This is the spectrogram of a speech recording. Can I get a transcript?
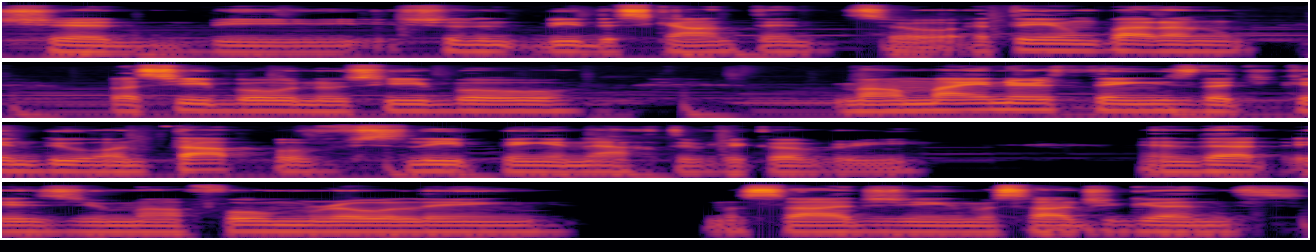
should be shouldn't be discounted. So ito yung parang placebo, nocebo, mga minor things that you can do on top of sleeping and active recovery. And that is yung mga foam rolling, massaging, massage guns,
